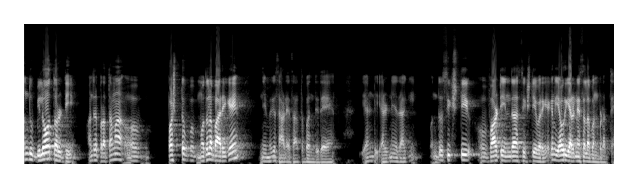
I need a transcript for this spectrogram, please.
ಒಂದು ಬಿಲೋ ತರ್ಟಿ ಅಂದರೆ ಪ್ರಥಮ ಫಸ್ಟ್ ಮೊದಲ ಬಾರಿಗೆ ನಿಮಗೆ ಸಾಡೆ ಸಾತ್ ಬಂದಿದೆ. ಎರಡು, ಎರಡನೇದಾಗಿ ಒಂದು ಸಿಕ್ಸ್ಟಿ ಫಾರ್ಟಿಯಿಂದ ಸಿಕ್ಸ್ಟಿವರೆಗೆ ಯಾಕಂದರೆ ಅವ್ರಿಗೆ ಎರಡನೇ ಸಲ ಬಂದ್ಬಿಡತ್ತೆ.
